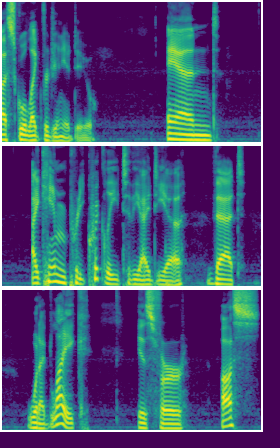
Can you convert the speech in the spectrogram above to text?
a school like Virginia do? And I came pretty quickly to the idea that what I'd like is for us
